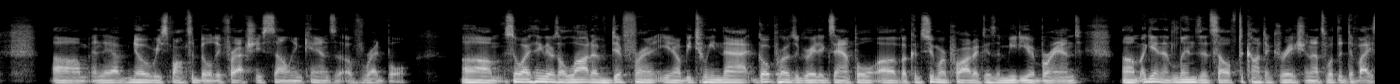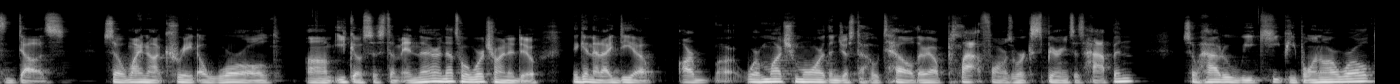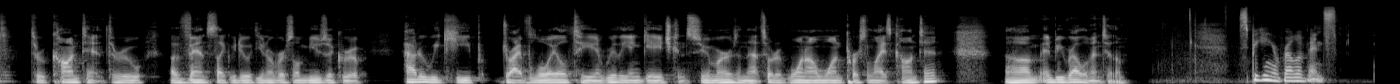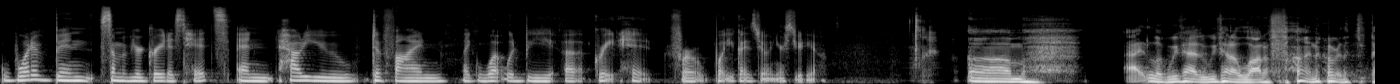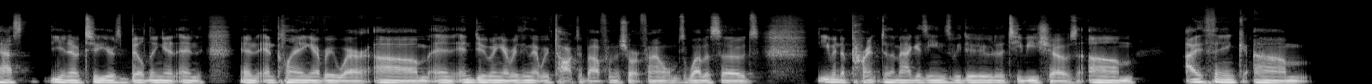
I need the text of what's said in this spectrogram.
Um, and they have no responsibility for actually selling cans of Red Bull. Um, so I think there's a lot of different, you know, between that, GoPro is a great example of a consumer product as a media brand. Um, again, it lends itself to content creation. That's what the device does. So why not create a world um, ecosystem in there? And that's what we're trying to do. Again, that idea are, are we're much more than just a hotel. There are platforms where experiences happen. So how do we keep people in our world through content, through events like we do with Universal Music Group? How do we keep drive loyalty and really engage consumers and that sort of one-on-one personalized content um, and be relevant to them? Speaking of relevance, what have been some of your greatest hits and how do you define like what would be a great hit for what you guys do in your studio? Um, I, look, we've had we've had a lot of fun over the past you know two years building it and and and playing everywhere, um, and and doing everything that we've talked about from the short films, webisodes, even to print to the magazines we do to the TV shows. Um, I think um,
